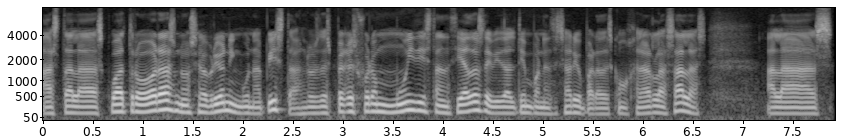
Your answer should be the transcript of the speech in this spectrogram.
Hasta las 4 horas no se abrió ninguna pista. Los despegues fueron muy distanciados debido al tiempo necesario para descongelar las alas. A las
